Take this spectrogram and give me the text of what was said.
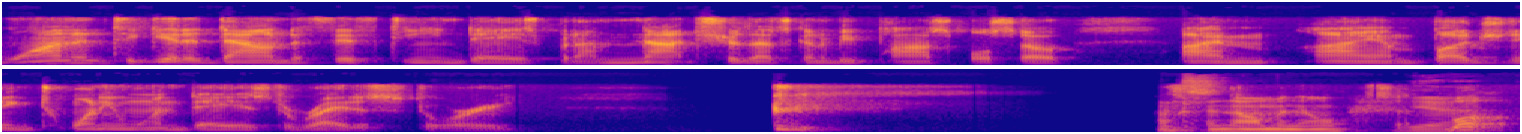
wanted to get it down to 15 days, but I'm not sure that's going to be possible. So I'm I am budgeting 21 days to write a story. That's phenomenal. Yeah. What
